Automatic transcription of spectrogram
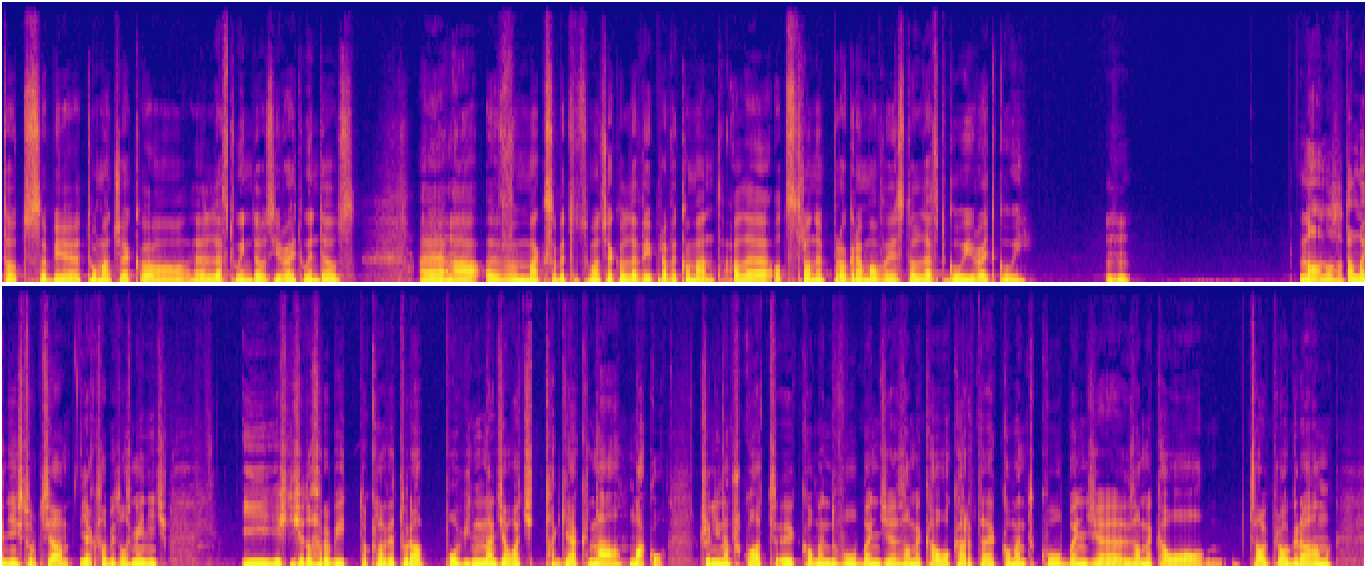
to sobie tłumaczy jako left Windows i right Windows. E, mhm. a w Mac sobie to tłumaczy jako lewy i prawy command, ale od strony programowej jest to left GUI, right GUI. Mhm. No, no to tam będzie instrukcja, jak sobie to zmienić. I jeśli się to zrobi, to klawiatura powinna działać tak jak na Macu. Czyli na przykład y, Command W będzie zamykało kartę, Command Q będzie zamykało cały program, Y,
